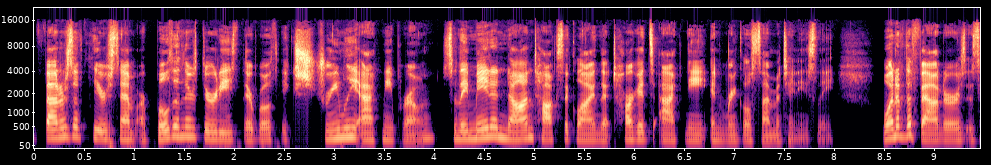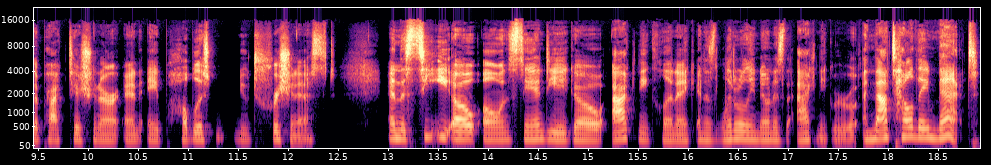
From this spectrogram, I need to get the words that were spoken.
The founders of Clear Stem are both in their 30s. They're both extremely acne prone. So they made a non toxic line that targets acne and wrinkles simultaneously. One of the founders is a practitioner and a published nutritionist. And the CEO owns San Diego Acne Clinic and is literally known as the acne guru. And that's how they met,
